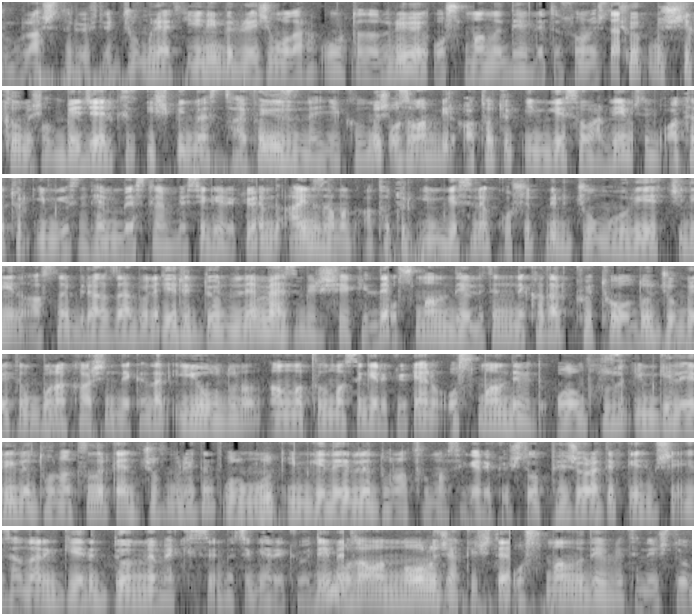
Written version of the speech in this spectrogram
meşrulaştırıyor işte. Cumhuriyet yeni bir rejim olarak ortada duruyor. Osmanlı Devleti sonuçta çökmüş, yıkılmış. Beceriksiz, iş bilmez tayfa yüzünden yıkılmış. O zaman bir Atatürk imgesi var değil mi? İşte bu Atatürk imgesinin hem beslenmesi gerekiyor hem de aynı zamanda Atatürk imgesine koşut bir cumhuriyetçiliğin aslında biraz daha böyle geri dönülemez bir şekilde Osmanlı Devleti'nin ne kadar kötü olduğu, Cumhuriyet'in buna karşı ne kadar iyi olduğunun anlatılması gerekiyor. Yani Osmanlı Devleti olumsuzluk imgeleriyle donatılırken Cumhuriyet'in olumluluk imgeleriyle donatılması gerekiyor. İşte o pejoratif geçmişte insanların geri dönmemek istemesi gerekiyor değil mi? O zaman ne olacak işte? Osmanlı Devleti'nin işte o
